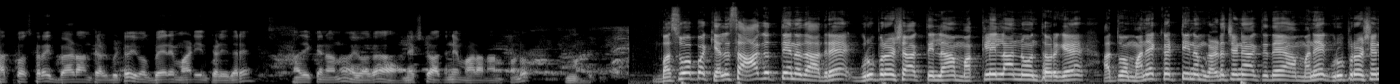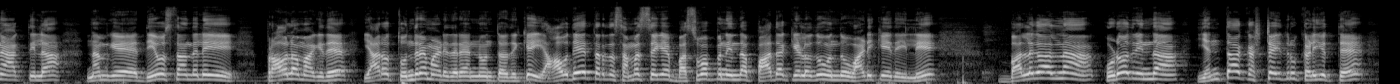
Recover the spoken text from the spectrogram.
ಅದಕ್ಕೋಸ್ಕರ ಇದು ಬೇಡ ಅಂತ ಹೇಳ್ಬಿಟ್ಟು ಇವಾಗ ಬೇರೆ ಮಾಡಿ ಅಂತ ಹೇಳಿದ್ದಾರೆ. ಅದಕ್ಕೆ ನಾನು ಇವಾಗ ನೆಕ್ಸ್ಟು ಅದನ್ನೇ ಮಾಡೋಣ ಅಂದ್ಕೊಂಡು ಮಾಡಿದ್ದೆ ಬಸವಪ್ಪ ಕೆಲಸ ಆಗುತ್ತೆ ಅನ್ನೋದಾದರೆ ಗೃಹಪ್ರವೇಶ ಆಗ್ತಿಲ್ಲ ಮಕ್ಕಳಿಲ್ಲ ಅನ್ನುವಂಥವ್ರಿಗೆ ಅಥವಾ ಮನೆ ಕಟ್ಟಿ ನಮ್ಗೆ ಅಡಚಣೆ ಆಗ್ತಿದೆ, ಆ ಮನೆ ಗೃಹಪ್ರವೇಶನೇ ಆಗ್ತಿಲ್ಲ, ನಮಗೆ ದೇವಸ್ಥಾನದಲ್ಲಿ ಪ್ರಾಬ್ಲಮ್ ಆಗಿದೆ, ಯಾರೋ ತೊಂದರೆ ಮಾಡಿದ್ದಾರೆ ಅನ್ನುವಂಥದ್ದಕ್ಕೆ ಯಾವುದೇ ಥರದ ಸಮಸ್ಯೆಗೆ ಬಸವಪ್ಪನಿಂದ ಪಾದ ಕೇಳೋದು ಒಂದು ವಾಡಿಕೆ ಇದೆ ಇಲ್ಲಿ. ಬಲಗಾಲನ್ನ ಕೊಡೋದ್ರಿಂದ ಎಂಥ ಕಷ್ಟ ಇದ್ದರೂ ಕಳೆಯುತ್ತೆ.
